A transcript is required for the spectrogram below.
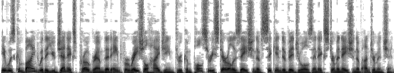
It was combined with a eugenics program that aimed for racial hygiene through compulsory sterilization of sick individuals and extermination of Untermenschen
